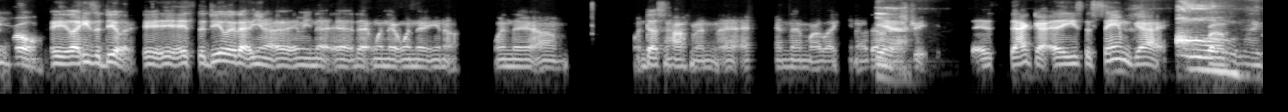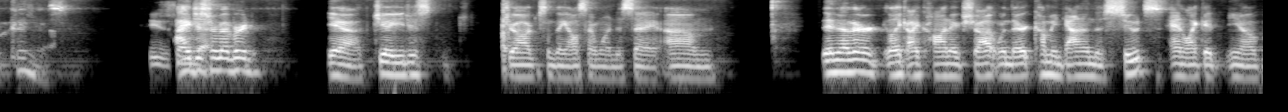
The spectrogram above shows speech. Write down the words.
same role. He, like he's a dealer. I- I- It's the dealer that you know. I mean that uh, that when they're when they're you know when they're um when Dustin Hoffman and, and them are like you know they're Yeah. the street. It's that guy. He's the same guy. Oh From- my goodness! He's the same I just guy. remembered. Yeah, Gio, you just jogged something else I wanted to say. Um, another like iconic shot when they're coming down in the suits and like it, you know,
